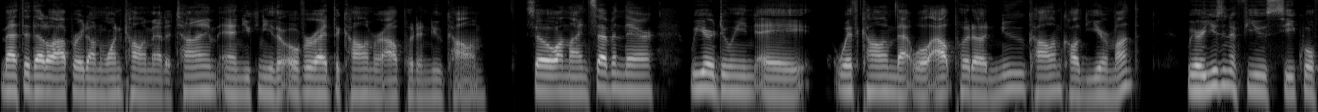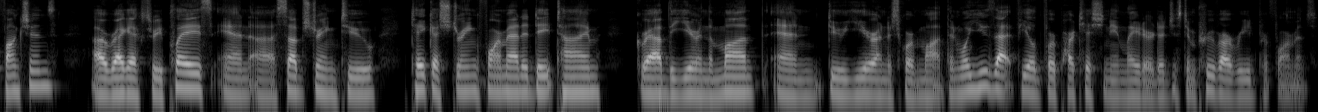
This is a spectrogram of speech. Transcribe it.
method that'll operate on one column at a time, and you can either overwrite the column or output a new column. So on line seven there, we are doing a with column that will output a new column called year month. We are using a few SQL functions, uh, regex replace and uh, substring to take a string formatted date time, grab the year and the month, and do year underscore month. And we'll use that field for partitioning later to just improve our read performance.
